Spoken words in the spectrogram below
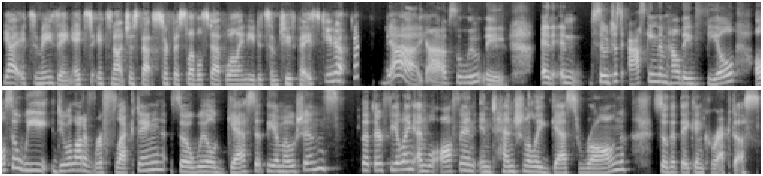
Yeah, it's amazing. It's it's not just that surface level stuff. Well, I needed some toothpaste, you know. yeah yeah absolutely and and so just asking them how they feel also we do a lot of reflecting so we'll guess at the emotions that they're feeling and we'll often intentionally guess wrong so that they can correct us.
